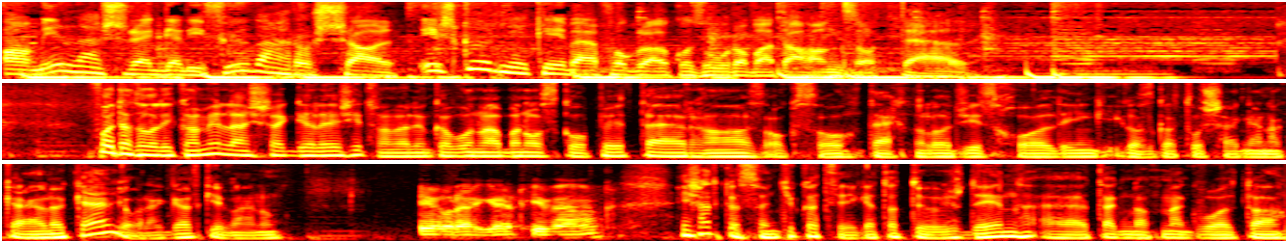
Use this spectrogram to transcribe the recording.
A Millás reggeli fővárossal és környékével foglalkozó robata hangzott el. Folytatódik a Millás reggel, és itt van velünk a vonalban Oszkó Péter, az Oxo Technologies Holding igazgatóságának elnöke. Jó reggelt kívánunk! Jó reggelt kívánok! És hát köszöntjük a céget a tőzsdén. E, tegnap megvolt a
